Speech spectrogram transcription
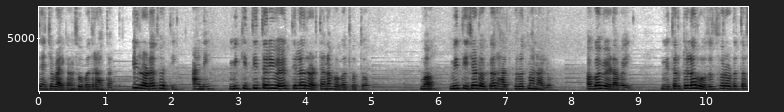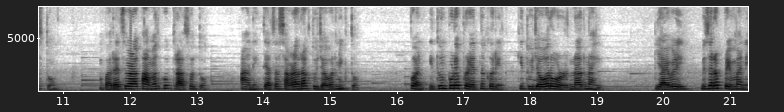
त्यांच्या बायकांसोबत राहतात. ती रडत होती आणि मी कितीतरी वेळ तिला रडताना बघत होतो. मग मी तिच्या डोक्यावर हात फिरवत म्हणालो अगं वेडाबाई मी तर तुला रोजच रडत असतो. बऱ्याच वेळा कामात खूप त्रास होतो आणि त्याचा सगळा राग तुझ्यावर निघतो. पण इथून पुढे प्रयत्न करीन की तुझ्यावर ओरडणार नाही. यावेळी मी जरा प्रेमाने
